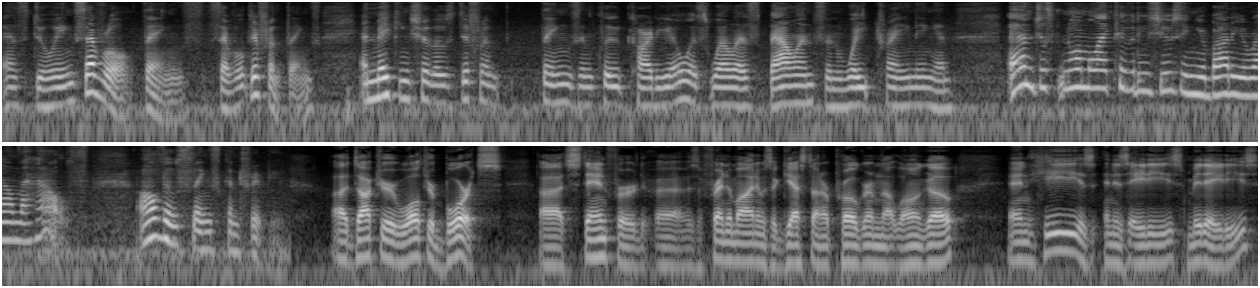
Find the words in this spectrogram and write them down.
as doing several things, several different things, and making sure those different things include cardio as well as balance and weight training and and just normal activities using your body around the house. All those things contribute. Uh, Dr. Walter Bortz uh, at Stanford uh, is a friend of mine and was a guest on our program not long ago. And he is in his 80s, mid 80s.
